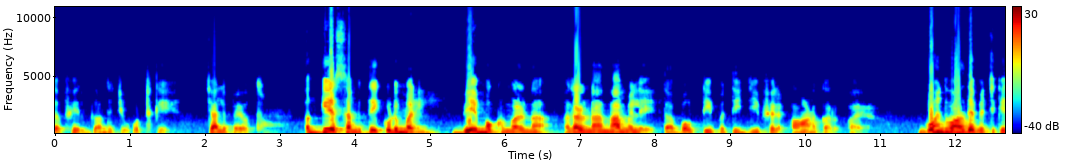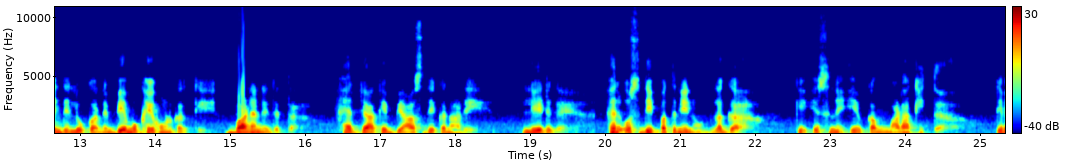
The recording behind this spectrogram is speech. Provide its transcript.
ਤਾਂ ਫਿਰ ਗੰਧ 'ਚ ਉੱਠ ਕੇ ਚੱਲ ਪਏ ਉੱਥੋਂ। ਅੱਗੇ ਸੰਗਤੀ ਕੁੜਮਣੀ ਬੇਮੁਖ ਮਲਣਾ, ਰਲਣਾ ਨਾ ਮਿਲੇ ਤਾਂ ਬਹੁਤੀ ਭਤੀਜੀ ਫਿਰ ਆਣ ਕਰ ਆਇਆ। ਗੋਇੰਦਵਾਲ ਦੇ ਵਿੱਚ ਕਹਿੰਦੇ ਲੋਕਾਂ ਨੇ ਬੇਮੁਖੇ ਹੋਣ ਕਰਕੇ ਬਣ ਨਹੀਂ ਦਿੱਤਾ। ਫਿਰ ਜਾ ਕੇ ਬਿਆਸ ਦੇ ਕਿਨਾਰੇ ਲੇਟ ਗਏ। ਫਿਰ ਉਸ ਦੀ ਪਤਨੀ ਨੂੰ ਲੱਗਾ ਕਿ ਇਸ ਨੇ ਇਹ ਕੰਮ ਮਾੜਾ ਕੀਤਾ ਤੇ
